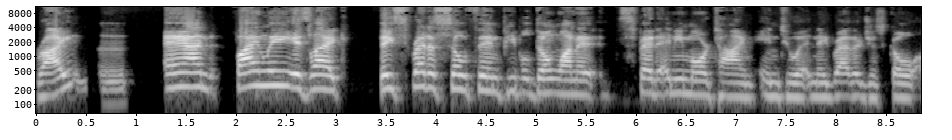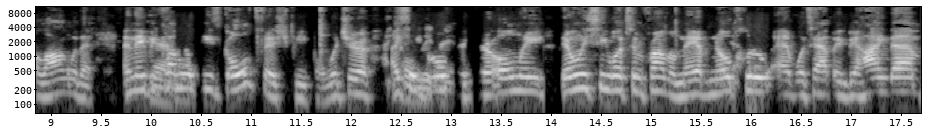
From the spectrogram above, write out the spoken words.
right? Mm-hmm. And finally, is like, they spread us so thin people don't want to spend any more time into it and they'd rather just go along with it and they become yeah. like these goldfish people which are i, I totally say goldfish agree. they're only they only see what's in front of them they have no yeah. clue at what's happening behind them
